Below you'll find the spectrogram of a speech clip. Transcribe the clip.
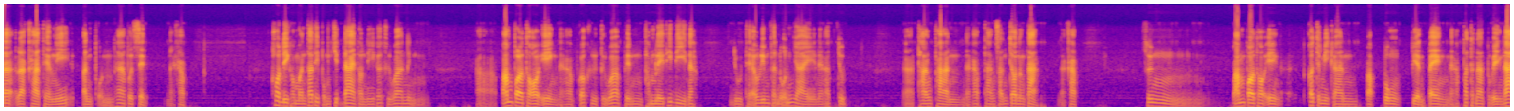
ณราคาแถวนี้ปันผล5%นะครับ ข้อดีของมันถ้าที่ผมคิดได้ตอนนี้ก็คือว่าหนึ่งปั๊มปตทอเองนะครับ ก็คือถือว่าเป็นทำเลที่ดีนะ อยู่แถวริมถนนใหญ่นะครับ จุดทางผ่านนะครับ ทางสัญจรต่างๆนะครับ ซึ่งปั๊มปตทอเองก็จะมีการปรับปรุงเปลี่ยนแปลงนะครับ พัฒนาตัวเองได้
